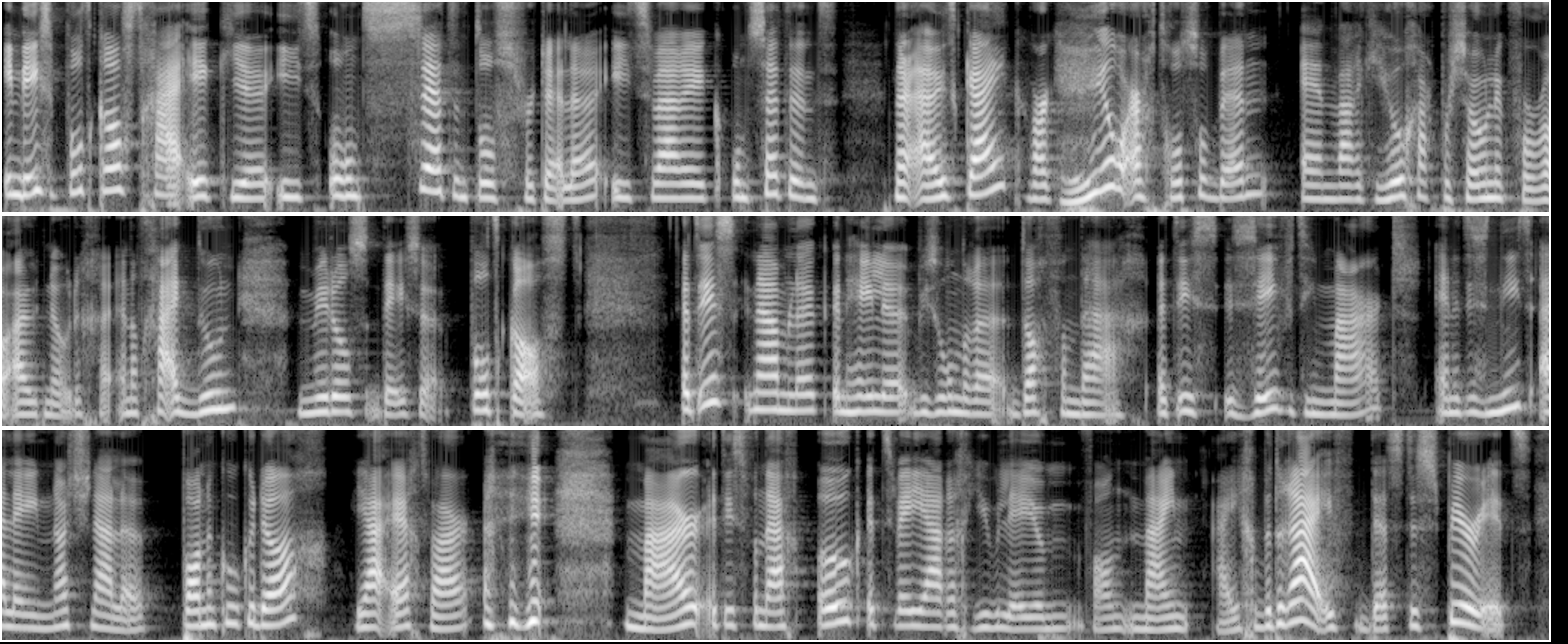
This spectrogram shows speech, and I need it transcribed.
In deze podcast ga ik je iets ontzettend tofs vertellen. Iets waar ik ontzettend naar uitkijk, waar ik heel erg trots op ben en waar ik je heel graag persoonlijk voor wil uitnodigen. En dat ga ik doen middels deze podcast. Het is namelijk een hele bijzondere dag vandaag. Het is 17 maart en het is niet alleen Nationale Pannenkoekendag. Ja, echt waar. maar het is vandaag ook het tweejarig jubileum van mijn eigen bedrijf. That's the spirit.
